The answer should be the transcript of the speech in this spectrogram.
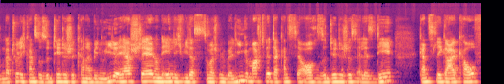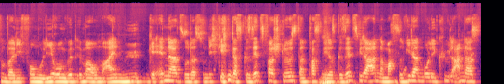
natürlich kannst du synthetische Cannabinoide herstellen und ähnlich wie das zum Beispiel in Berlin gemacht wird, da kannst du ja auch synthetisches LSD ganz legal kaufen, weil die Formulierung wird immer um ein Müh geändert, sodass du nicht gegen das Gesetz verstößt. Dann passen die das Gesetz wieder an, dann machst du wieder ein Molekül anders.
